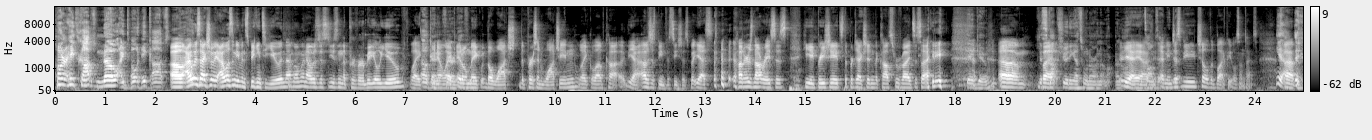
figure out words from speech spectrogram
Hunter hates cops. No, I don't hate cops. Oh, I was actually I wasn't even speaking to you in that moment. I was just using the proverbial you, like Okay, you know, like it'll make the watch the person watching like love. Co- yeah, I was just being facetious, but yes, Hunter is not racist. He appreciates the protection the cops provide society. Thank you. Um, Just but stop shooting us when we're on. on, on yeah, I'm yeah. I mean, just be chill to black people sometimes. yeah. uh,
